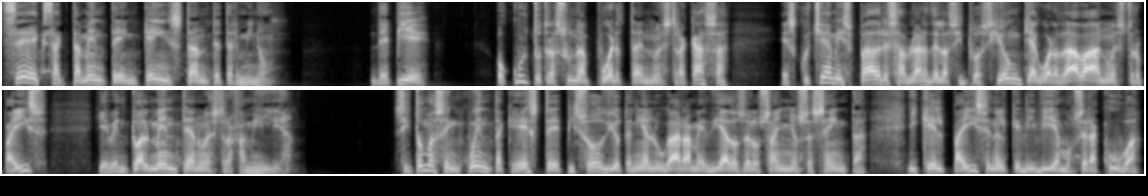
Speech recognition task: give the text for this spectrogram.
Sé exactamente en qué instante terminó. De pie, oculto tras una puerta en nuestra casa, escuché a mis padres hablar de la situación que aguardaba a nuestro país y eventualmente a nuestra familia. Si tomas en cuenta que este episodio tenía lugar a mediados de los años 60 y que el país en el que vivíamos era Cuba,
